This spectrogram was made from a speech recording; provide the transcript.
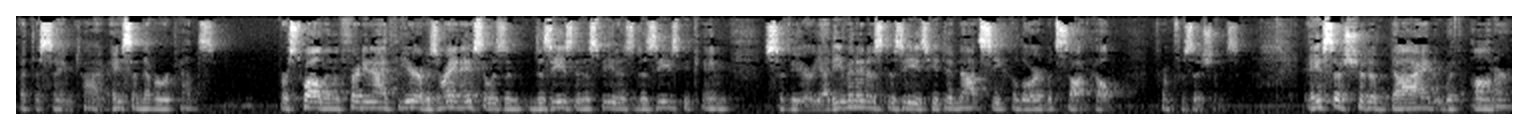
at the same time. Asa never repents. Verse 12, in the 39th year of his reign, Asa was diseased in his feet, and his disease became severe. Yet even in his disease, he did not seek the Lord, but sought help from physicians. Asa should have died with honor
